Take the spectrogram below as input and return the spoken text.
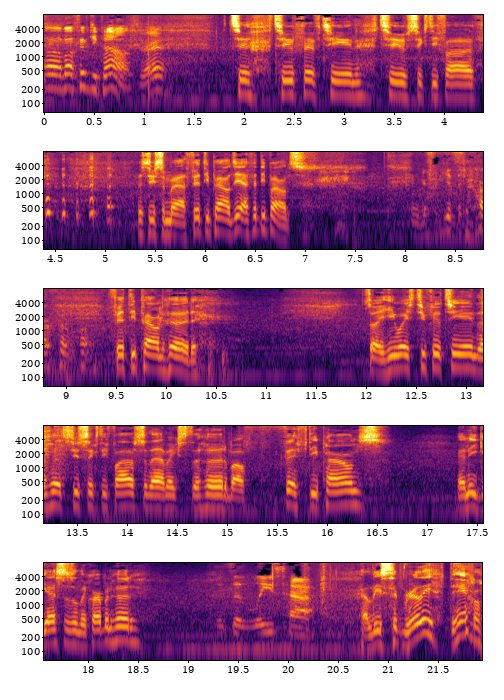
Uh, about 50 pounds, right? Two, 215, 265. Let's do some math. 50 pounds. Yeah, 50 pounds. 50 pound hood. So he weighs 215, the hood's 265, so that makes the hood about 50 pounds. Any guesses on the carbon hood? It's at least half. At least, really? Damn.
